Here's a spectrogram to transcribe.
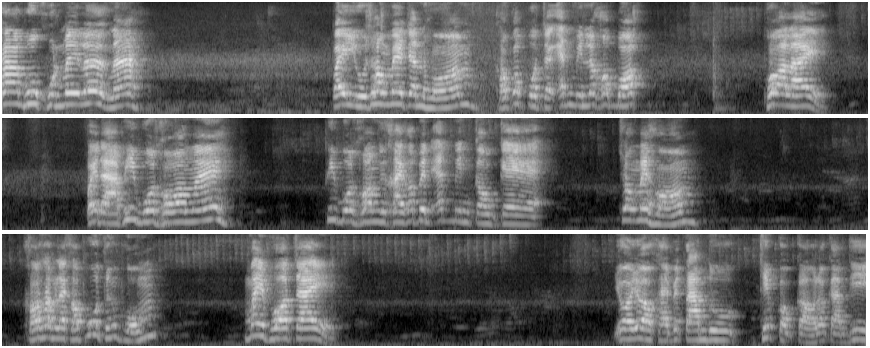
ถ้าพวกคุณไม่เลิกนะ ไปอยู่ช่องแม่จันหอม เขาก็ปลดจากแอดมินแล้วเขาบล็อก เพราะอะไร ไปด่าพี่บัวทองไหม พี่บัวทองคือใครเขาเป็นแอดมินเก่าแก่ ช่องไม่หอม เขาทำอะไรเขาพูดถึงผม ไม่พอใจ ย่อๆใครไปตามดูคลิปเก่าๆแล้วกันที่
